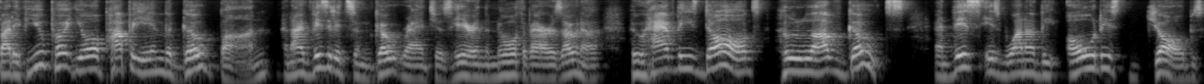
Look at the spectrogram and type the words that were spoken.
But if you put your puppy in the goat barn, and I visited some goat ranchers here in the north of Arizona who have these dogs who love goats. And this is one of the oldest jobs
